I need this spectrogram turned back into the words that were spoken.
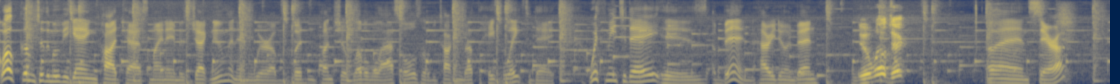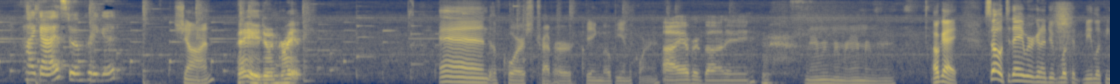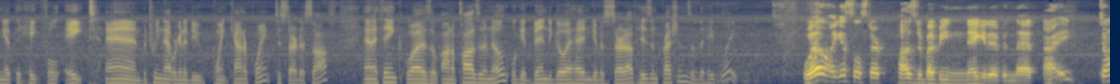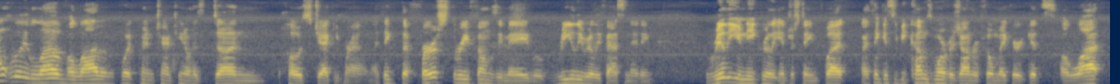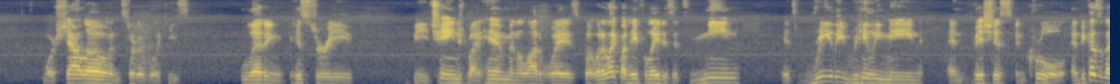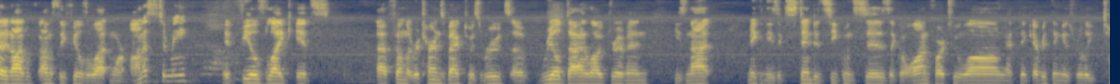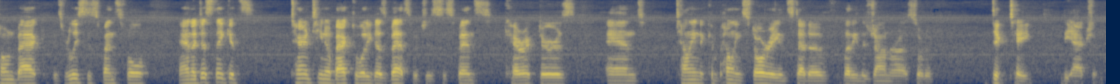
Welcome to the Movie Gang podcast. My name is Jack Newman, and we're a bud and punch of lovable assholes that'll be talking about the Hateful Eight today. With me today is Ben. How are you doing, Ben? I'm doing well, Jack. Uh, and Sarah, Hi guys, doing pretty good. Sean, Hey, doing great. and of course Trevor, being mopey in the corner. Hi, everybody. Okay, so today we're gonna do look at be looking at the Hateful Eight, and between that we're gonna do point counterpoint to start us off. And I think was on a positive note, we'll get Ben to go ahead and give us a start off his impressions of the Hateful Eight. Well, I guess I'll start positive by being negative in that I don't really love a lot of what Quentin Tarantino has done post Jackie Brown. I think the first three films he made were really, really fascinating, really unique, really interesting. But I think as he becomes more of a genre filmmaker, it gets a lot more shallow and sort of like he's letting history be changed by him in a lot of ways. But what I like about Hateful Eight is it's mean, it's really, really mean and vicious and cruel. And because of that, it honestly feels a lot more honest to me. It feels like it's a film that returns back to his roots of real dialogue driven. He's not making these extended sequences that go on far too long. I think everything is really toned back. It's really suspenseful. And I just think it's Tarantino back to what he does best, which is suspense, characters, and telling a compelling story instead of letting the genre sort of dictate the action.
